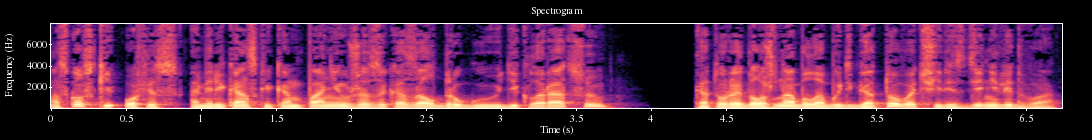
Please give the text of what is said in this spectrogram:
Московский офис американской компании уже заказал другую декларацию, которая должна была быть готова через день или два.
